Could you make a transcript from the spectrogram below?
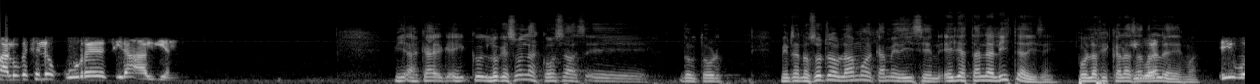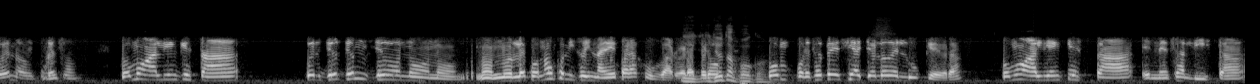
algo que se le ocurre decir a alguien. Mira, acá eh, lo que son las cosas, eh, doctor. Mientras nosotros hablamos, acá me dicen, ella está en la lista, dice, por la fiscal Sandra Ledesma. Y bueno, por eso. Como alguien que está pues yo, yo, yo no, no, no, no le conozco ni soy nadie para juzgar, ¿verdad? Pero yo tampoco. por eso te decía yo lo de Luque, ¿verdad? Como alguien que está en esa lista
